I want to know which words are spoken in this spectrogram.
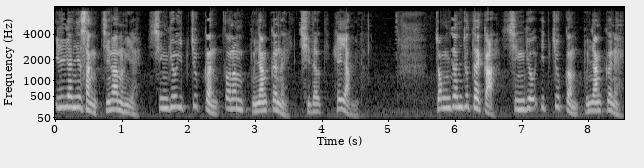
1년 이상 지난 후에 신규 입주권 또는 분양권을 취득해야 합니다. 종전주택과 신규 입주권 분양권의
